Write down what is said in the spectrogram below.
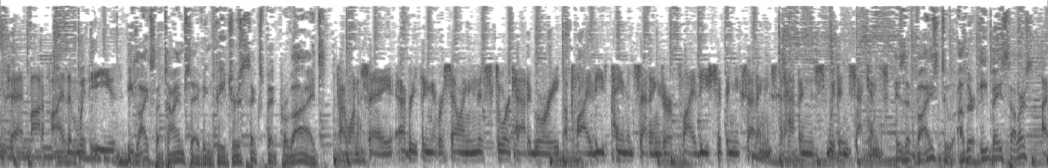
and modify them with ease. He likes the time-saving features 6-bit provides. If I want to say everything that we're selling in this store category, apply these payment settings or apply these shipping settings, it happens within seconds. His advice to other eBay sellers? I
